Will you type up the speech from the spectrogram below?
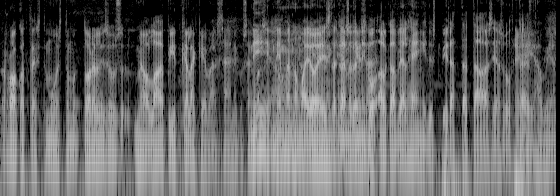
rokotteista ja muista, mutta todellisuus me ollaan pitkällä keväässä ennen kuin se Niin, nimenomaan joo, ei sitä kannata kesä. niinku alkaa vielä hengitystä pidättää tämän asian suhteen. Ei ihan vielä.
